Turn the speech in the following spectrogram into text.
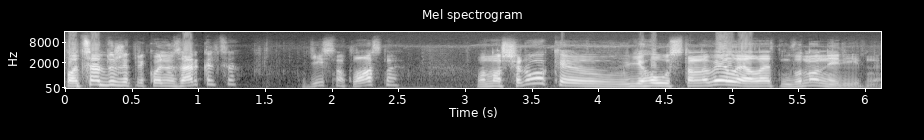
Оце дуже прикольне зеркальце. Дійсно класне. Воно широке, його установили, але воно не рідне.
